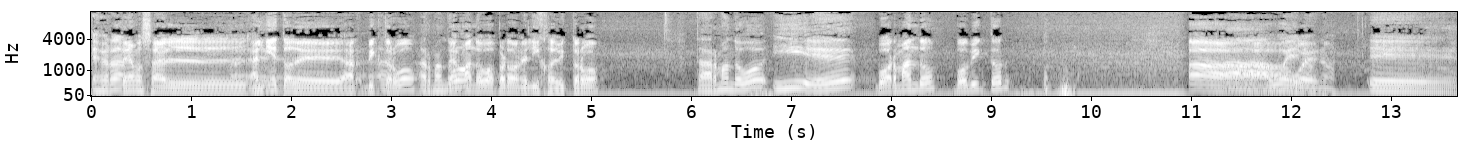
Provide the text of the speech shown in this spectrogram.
Es verdad. Tenemos al, al Eh, nieto de Ar- Víctor Ar- Bo. Armando de Bo. Armando Bo, perdón, el hijo de Víctor Bo. Está Armando Bo y... eh, Bo Armando, Bo Víctor. Ah, Ah, bueno. bueno. eh,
